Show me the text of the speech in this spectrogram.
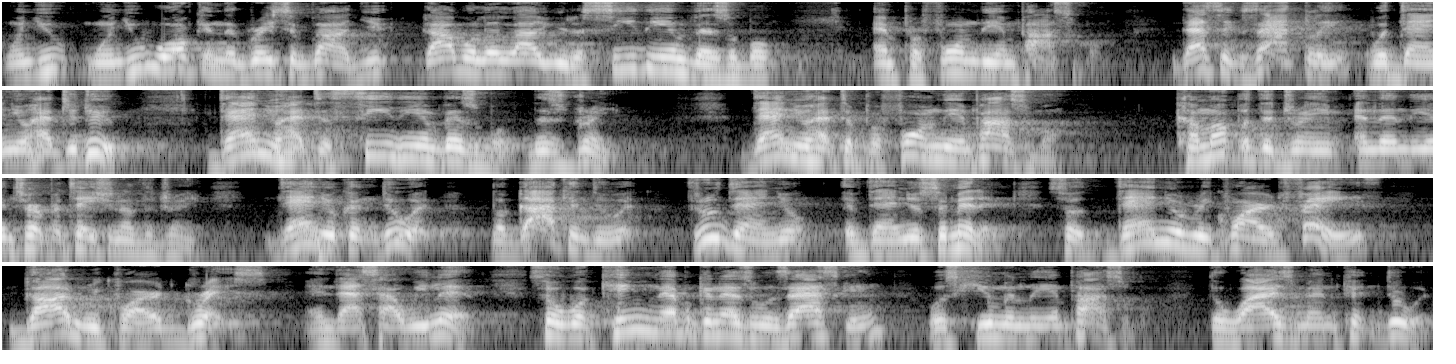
when you when you walk in the grace of God, you God will allow you to see the invisible and perform the impossible. That's exactly what Daniel had to do. Daniel had to see the invisible, this dream. Daniel had to perform the impossible, come up with the dream, and then the interpretation of the dream. Daniel couldn't do it, but God can do it through Daniel if Daniel submitted. So Daniel required faith, God required grace, and that's how we live. So what King Nebuchadnezzar was asking was humanly impossible. The wise men couldn't do it.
